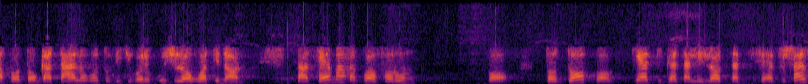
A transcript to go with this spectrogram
από τον κατάλογο του Δικηγορικού Συλλόγου Αθηνών. Τα θέματα που αφορούν τον τόπο και την καταλληλότητα της αίθουσας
